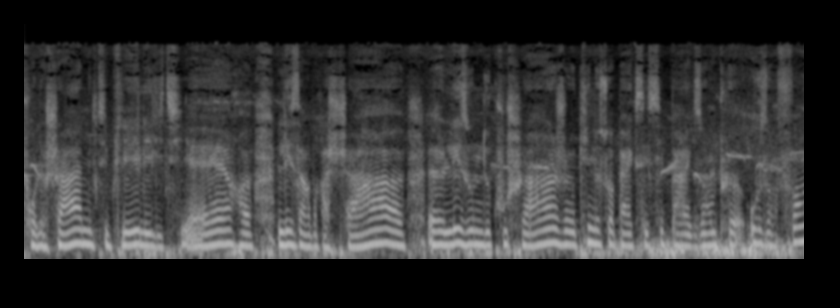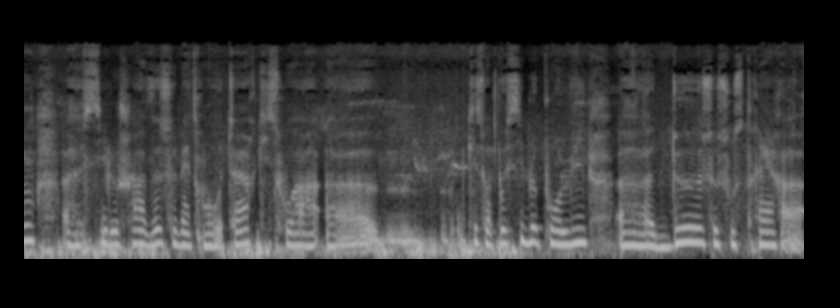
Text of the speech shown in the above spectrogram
Pour le chat, multiplier les litières, les arbres à chat, les zones de couchage qui ne soient pas accessibles, par exemple, aux enfants. Euh, si le chat veut se mettre en hauteur, qu'il soit, euh, qu'il soit possible pour lui euh, de se soustraire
